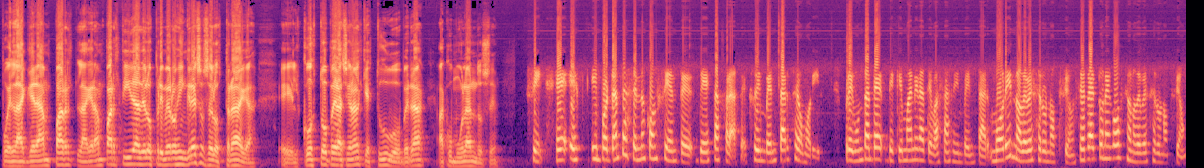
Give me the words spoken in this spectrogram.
pues la gran, la gran partida de los primeros ingresos se los traga el costo operacional que estuvo verdad acumulándose. Sí, eh, es importante hacernos conscientes de esta frase, reinventarse o morir pregúntate de qué manera te vas a reinventar. Morir no debe ser una opción, cerrar tu negocio no debe ser una opción.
